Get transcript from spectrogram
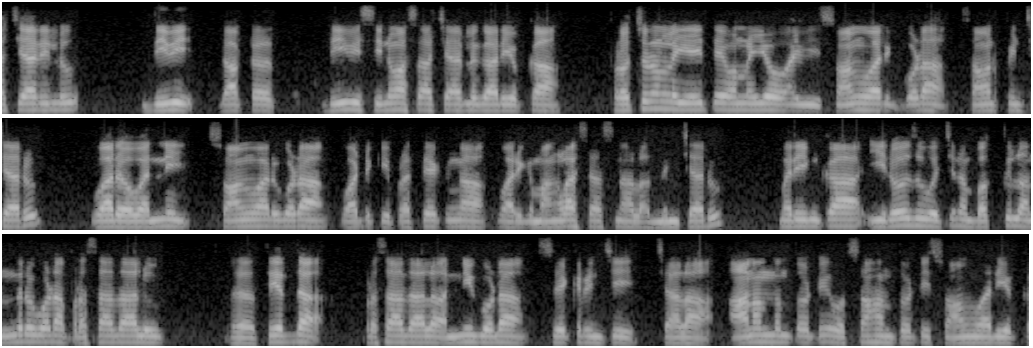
ఆచార్యులు దివి డాక్టర్ దివి శ్రీనివాసాచార్యులు గారి యొక్క ప్రచురణలు ఏవైతే ఉన్నాయో అవి స్వామివారికి కూడా సమర్పించారు. వారు అవన్నీ స్వామివారు కూడా వాటికి ప్రత్యేకంగా వారికి మంగళాశాసనాలు అందించారు. మరి ఇంకా ఈరోజు వచ్చిన భక్తులు అందరూ కూడా ప్రసాదాలు తీర్థ ప్రసాదాలు అన్నీ కూడా స్వీకరించి చాలా ఆనందంతో ఉత్సాహంతో స్వామివారి యొక్క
